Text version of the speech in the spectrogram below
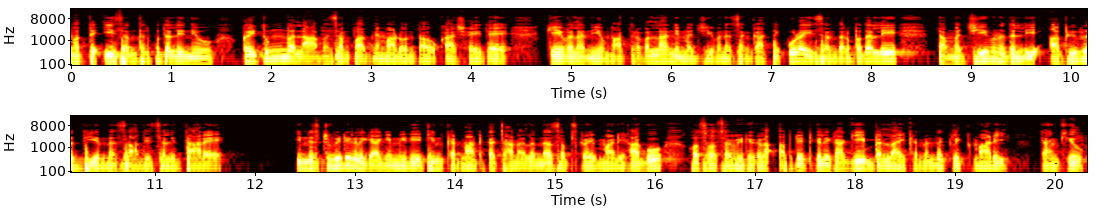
ಮತ್ತು ಈ ಸಂದರ್ಭದಲ್ಲಿ ನೀವು ಕೈತುಂಬ ಲಾಭ ಸಂಪಾದನೆ ಮಾಡುವಂಥ ಅವಕಾಶ ಇದೆ. ಕೇವಲ ನೀವು ಮಾತ್ರವಲ್ಲ, ನಿಮ್ಮ ಜೀವನ ಸಂಗಾತಿ ಕೂಡ ಈ ಸಂದರ್ಭದಲ್ಲಿ ತಮ್ಮ ಜೀವನದಲ್ಲಿ ಅಭಿವೃದ್ಧಿಯನ್ನು ಸಾಧಿಸಲಿದ್ದಾರೆ. ಇನ್ನಷ್ಟು ವಿಡಿಯೋಗಳಿಗಾಗಿ ಮೀಡಿಯೇಟಿನ್ ಕರ್ನಾಟಕ ಚಾನಲನ್ನು ಸಬ್ಸ್ಕ್ರೈಬ್ ಮಾಡಿ ಹಾಗೂ ಹೊಸ ಹೊಸ ವಿಡಿಯೋಗಳ ಅಪ್ಡೇಟ್ಗಳಿಗಾಗಿ ಬೆಲ್ ಐಕನನ್ನು ಕ್ಲಿಕ್ ಮಾಡಿ. Thank you.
